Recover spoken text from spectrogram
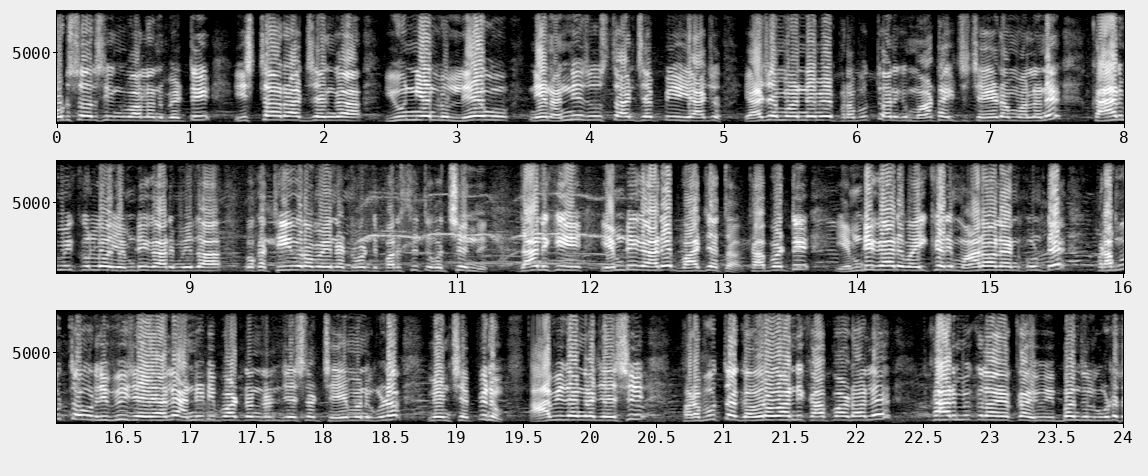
అవుట్ సోర్సింగ్ వాళ్ళని పెట్టి ఇష్టారాజ్యంగా యూనియన్లు లేవు నేను అన్నీ చూస్తా అని చెప్పి యాజ యాజమాన్యమే ప్రభుత్వానికి మాట ఇచ్చి చేయడం వల్లనే కార్మికుల్లో ఎండి గారి మీద ఒక తీవ్రమైనటువంటి పరిస్థితి వచ్చింది. దానికి ఎండి గారే బాధ్యత. కాబట్టి ఎండి గారి వైఖరి మారాలనుకుంటే ప్రభుత్వం రివ్యూ చేయాలి అన్ని డిపార్ట్మెంట్ చేసినట్టు చేయమని కూడా మేము చెప్పినాం. ఆ విధంగా చేసి ప్రభుత్వ గౌరవాన్ని కాపాడాలి కార్మికుల యొక్క ఇబ్బందులు కూడా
